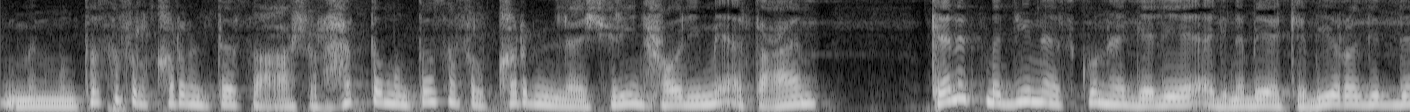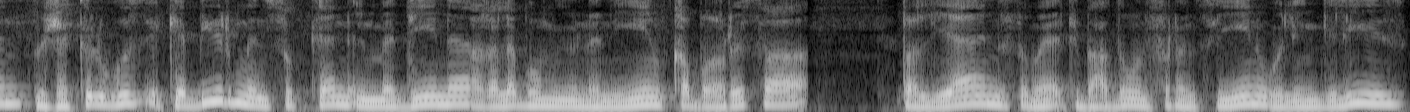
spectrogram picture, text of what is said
من منتصف القرن التاسع عشر حتى منتصف القرن العشرين حوالي 100 عام. كانت مدينة يسكنها جالية أجنبية كبيرة جدا يشكلوا جزء كبير من سكان المدينة أغلبهم يونانيين قبارصة. طليان ثم يأتي بعدهم الفرنسيين والإنجليز.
